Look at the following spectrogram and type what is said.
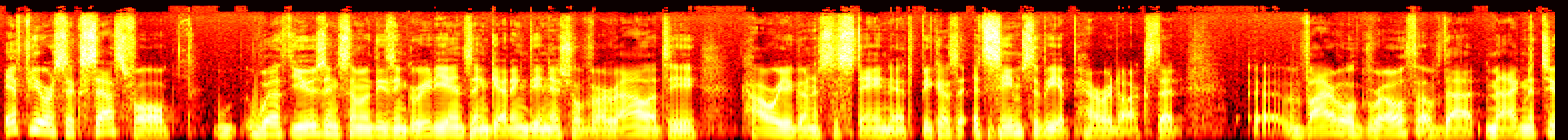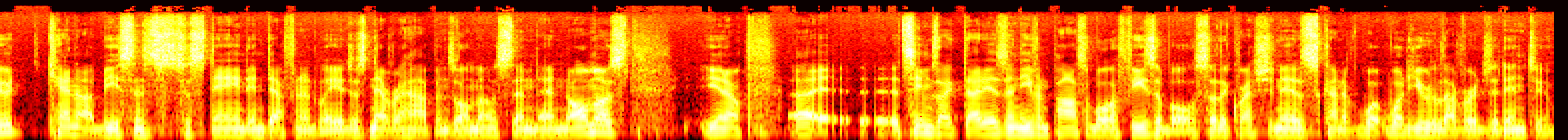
If you're successful with using some of these ingredients and getting the initial virality, how are you going to sustain it? Because it seems to be a paradox that viral growth of that magnitude cannot be sustained indefinitely. It just never happens almost, and and almost, you know, uh, it seems like that isn't even possible or feasible. So the question is, kind of, what what do you leverage it into?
